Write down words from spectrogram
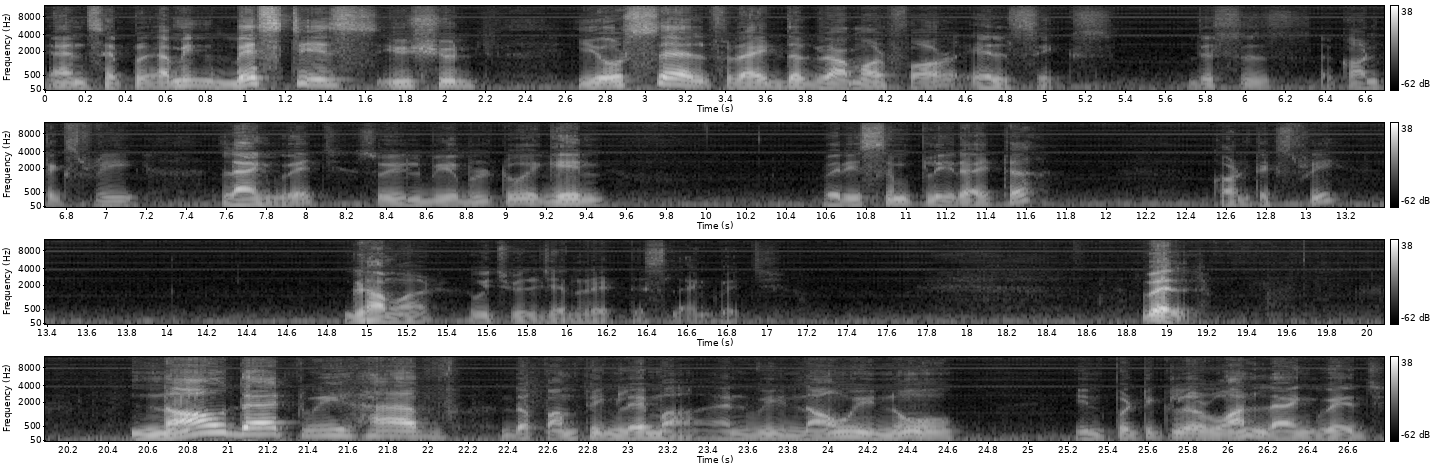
and separate. I mean best is you should yourself write the grammar for L6. This is a context free language. So, you will be able to again very simply write a context free grammar which will generate this language. Well, now that we have the pumping lemma and we now we know in particular one language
